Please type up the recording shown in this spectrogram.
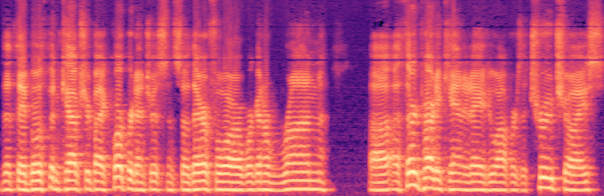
that they've both been captured by corporate interests, and so therefore we're going to run uh, a third party candidate who offers a true choice.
